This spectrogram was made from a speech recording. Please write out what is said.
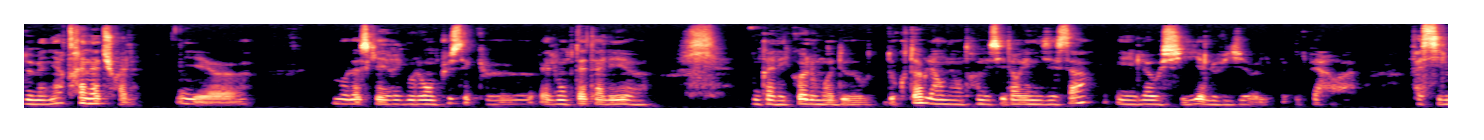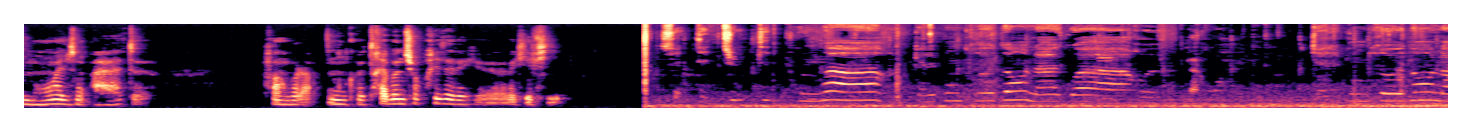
de manière très naturelle. Et voilà, ce qui est rigolo en plus, c'est qu'elles vont peut-être aller euh, donc à l'école au mois d'octobre. Là, on est en train d'essayer d'organiser ça. Et là aussi, elles le vivent euh, hyper euh, facilement, elles ont hâte. Enfin voilà, donc très bonne surprise avec, avec les filles. C'était une petite noire qu'elle dans la goire. L'armoire. Qu'elle dans l'armoire.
